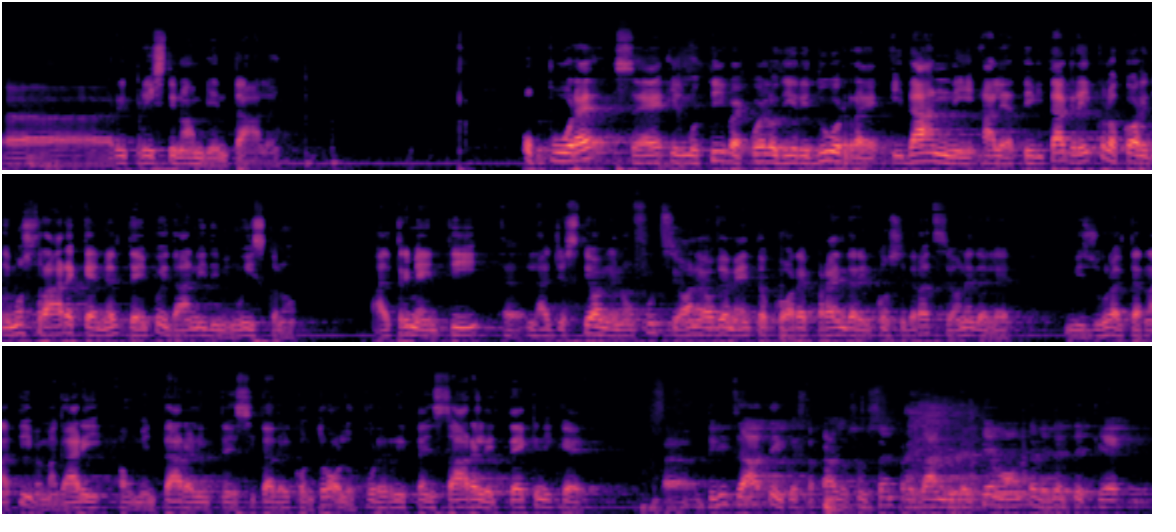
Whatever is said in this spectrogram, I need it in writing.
eh, ripristino ambientale. Oppure, se il motivo è quello di ridurre i danni alle attività agricole, occorre dimostrare che nel tempo i danni diminuiscono, altrimenti eh, la gestione non funziona e ovviamente occorre prendere in considerazione delle misure alternative, magari aumentare l'intensità del controllo oppure ripensare le tecniche eh, utilizzate, in questo caso sono sempre danni del Piemonte, vedete che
